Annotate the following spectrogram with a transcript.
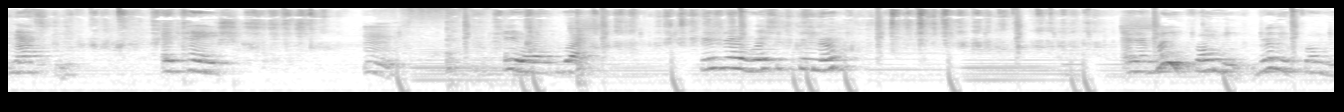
nasty. It tastes, mmm. Anyway, what? This is the braces cleaner. And it's really foamy, really foamy.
